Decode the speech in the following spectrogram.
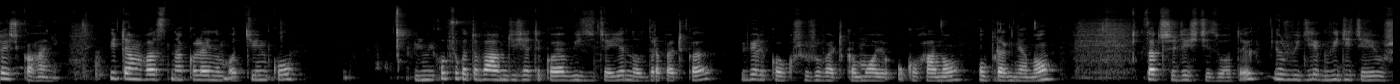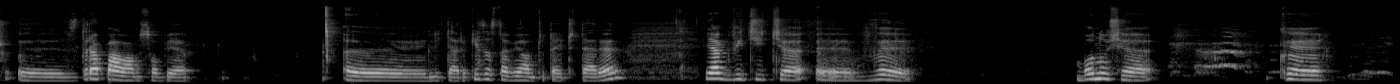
Cześć kochani, witam Was na kolejnym odcinku filmiku. Przygotowałam dzisiaj tylko, jak widzicie, jedną zdrapeczkę, wielką krzyżóweczkę moją ukochaną, upragnioną za 30 zł. Już widzi- jak widzicie, już yy, zdrapałam sobie yy, literki, zostawiłam tutaj cztery. Jak widzicie, yy, w bonusie K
